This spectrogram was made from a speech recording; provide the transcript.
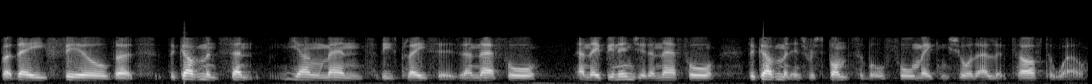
but they feel that the government sent young men to these places, and therefore, and they've been injured, and therefore the government is responsible for making sure they're looked after well.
